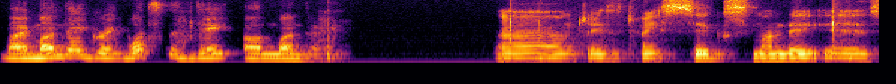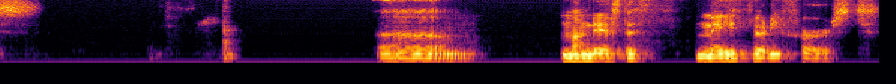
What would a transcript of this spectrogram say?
By Monday, great. What's the date on Monday? Um, today's the 26th. Monday is um, Monday is the th- May 31st.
